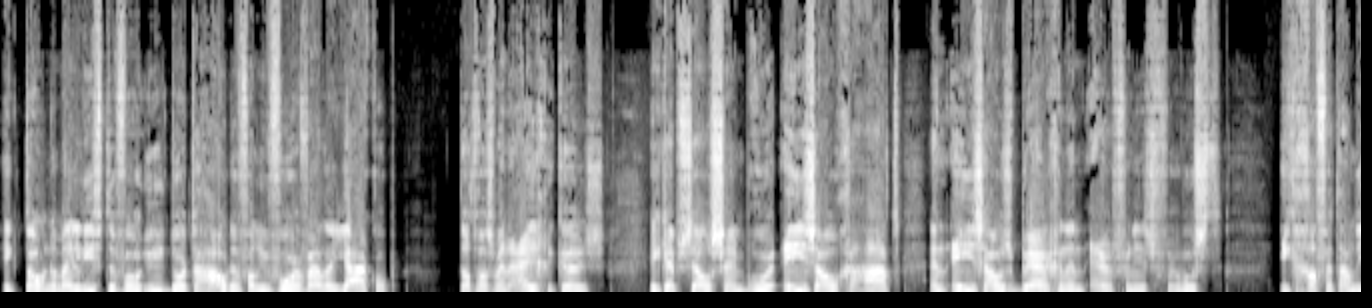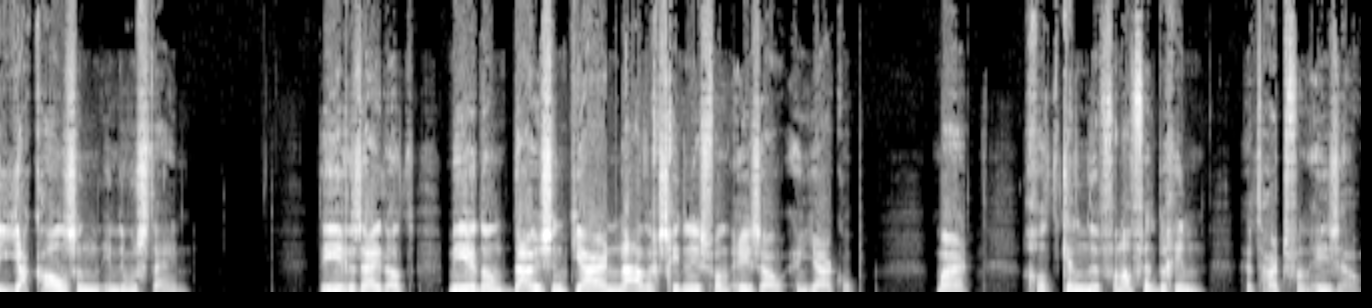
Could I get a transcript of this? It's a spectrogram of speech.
Ik toonde mijn liefde voor u door te houden van uw voorvader Jacob. Dat was mijn eigen keus. Ik heb zelfs zijn broer Esau gehaat en Esaus bergen en erfenis verwoest. Ik gaf het aan de jakhalzen in de woestijn. De Heere zei dat meer dan duizend jaar na de geschiedenis van Esau en Jacob. Maar God kende vanaf het begin het hart van Esau.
